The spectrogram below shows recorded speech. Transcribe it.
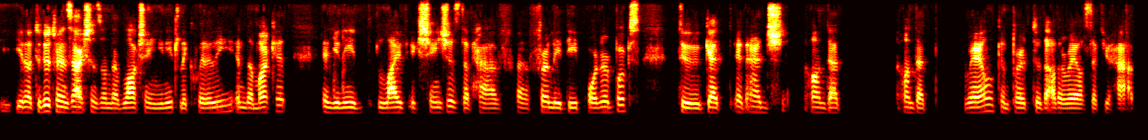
you know, to do transactions on the blockchain, you need liquidity in the market, and you need live exchanges that have uh, fairly deep order books to get an edge on that on that rail compared to the other rails that you have.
